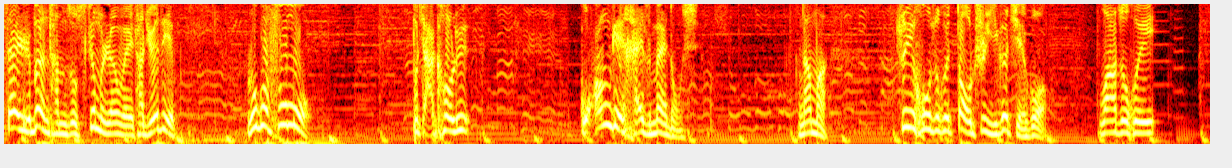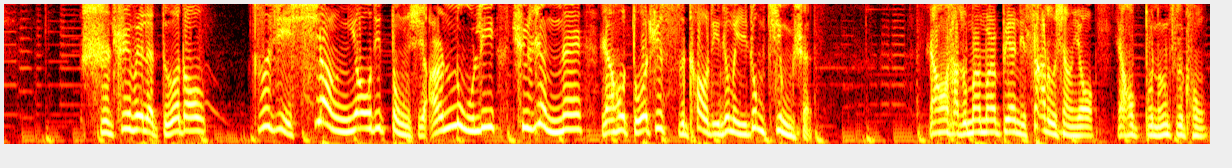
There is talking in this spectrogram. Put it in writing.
在日本，他们就是这么认为，他觉得，如果父母不加考虑，光给孩子买东西，那么最后就会导致一个结果，娃就会失去为了得到。自己想要的东西而努力去忍耐，然后多去思考的这么一种精神，然后他就慢慢变得啥都想要，然后不能自控。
